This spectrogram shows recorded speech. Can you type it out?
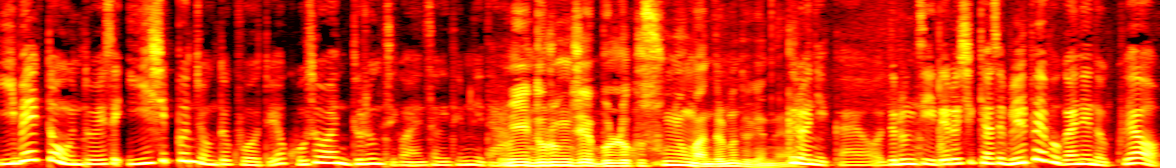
200도 온도에서 20분 정도 구워도요. 고소한 누룽지가 완성이 됩니다. 이 누룽지에 물 넣고 숭늉 만들면 되겠네요. 그러니까요. 누룽지 이대로 식혀서 밀폐 보관해 놓고요.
